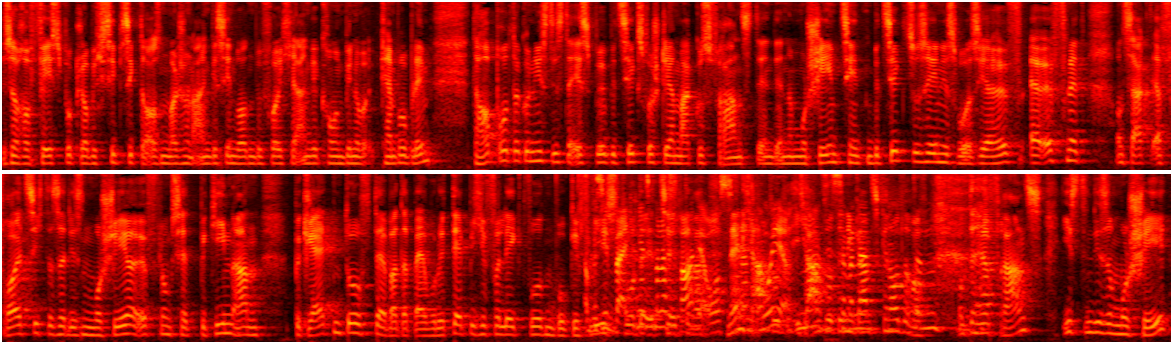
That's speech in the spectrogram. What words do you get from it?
Ist auch auf Facebook, glaube ich, 70.000 Mal schon angesehen worden, bevor ich hier angekommen bin, aber kein Problem. Der Hauptprotagonist ist der SPÖ-Bezirksvorsteher Markus Franz, der in einer Moschee im 10. Bezirk zu sehen ist, wo er sich eröffnet und sagt, er freut sich, dass er diesen Moscheeeröffnung seit Beginn an begleiten durfte. Er war dabei, wo die Teppiche verlegt wurden, wo gefliest wurde, etc. Frage aus. Nein, ich antworte, ich antworte Ihnen ganz genau darauf. Und der Herr Franz ist in dieser Moschee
